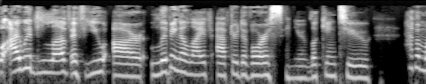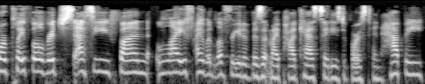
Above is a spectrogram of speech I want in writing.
Well, I would love if you are living a life after divorce and you're looking to have a more playful, rich, sassy, fun life. I would love for you to visit my podcast, Sadie's Divorced and Happy.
